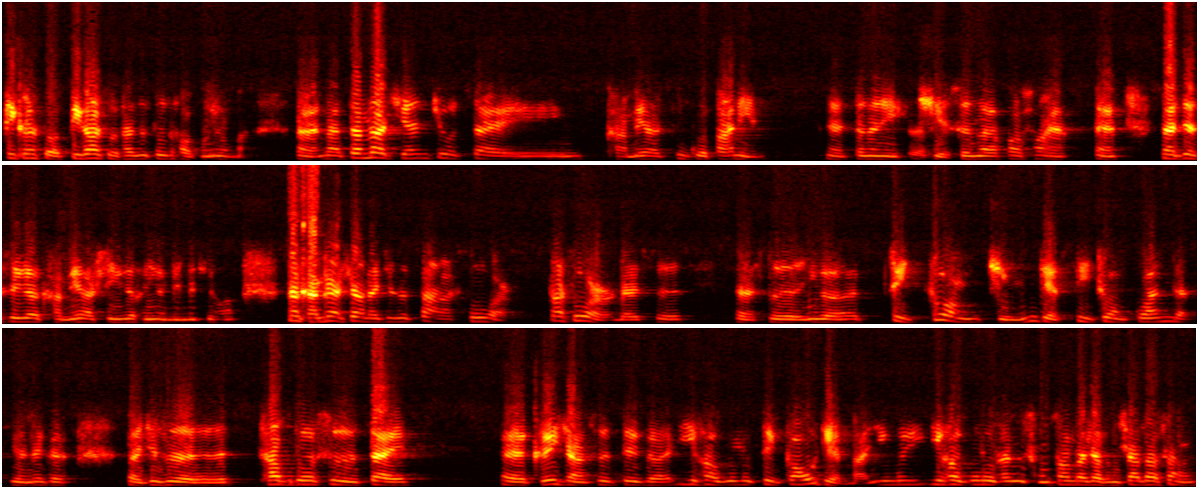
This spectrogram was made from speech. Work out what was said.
毕加索，毕加索，他是都是好朋友嘛。啊、那张大千就在卡梅尔住过八年，嗯、在那里写生啊，画画呀、嗯、那这是一个卡梅尔是一个很有名的地方。那卡梅尔下来就是大苏尔，大苏尔呢是呃是一个最壮景点最壮观的，有那个呃就是差不多是在。呃，可以讲是这个一号公路最高点吧，因为一号公路它是从上到下，从下到上，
